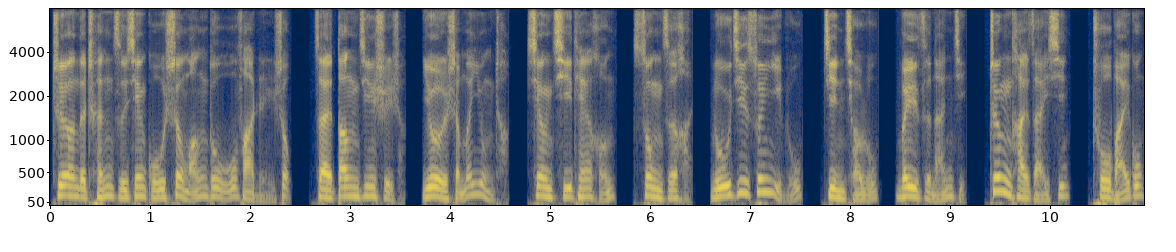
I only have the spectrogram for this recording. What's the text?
这样的臣子，先古圣王都无法忍受，在当今世上又有什么用场？像齐天恒、宋子海、鲁姬孙逸如、晋乔如、魏子南进、郑太宰辛、楚白公、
